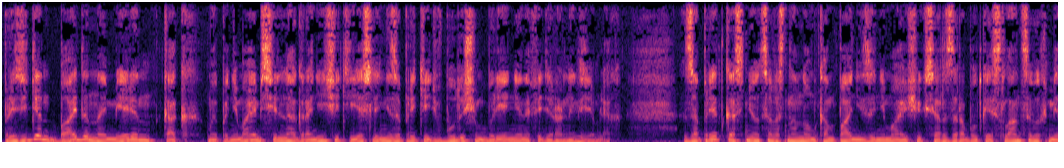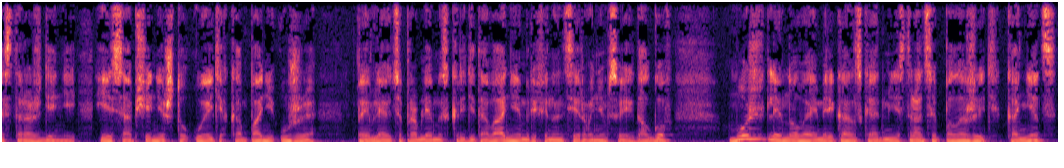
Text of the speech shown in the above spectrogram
Президент Байден намерен, как мы понимаем, сильно ограничить, если не запретить в будущем бурение на федеральных землях. Запрет коснется в основном компаний, занимающихся разработкой сланцевых месторождений. Есть сообщение, что у этих компаний уже появляются проблемы с кредитованием, рефинансированием своих долгов. Может ли новая американская администрация положить конец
